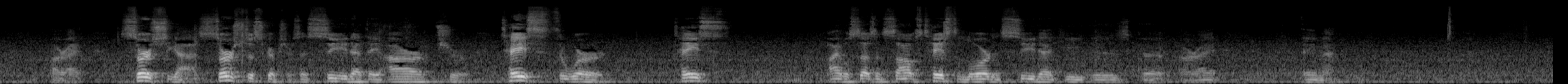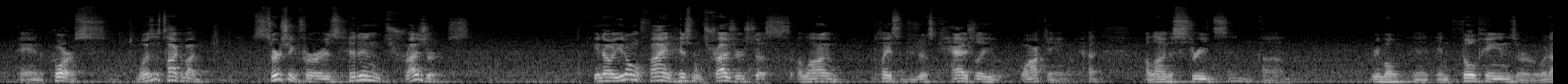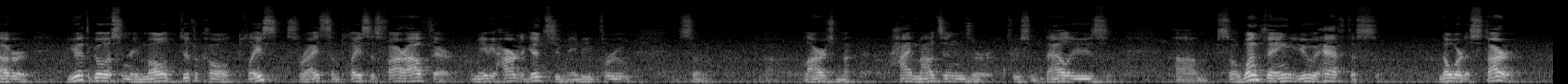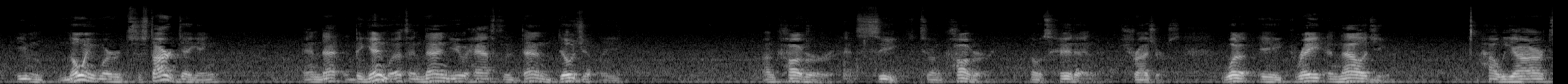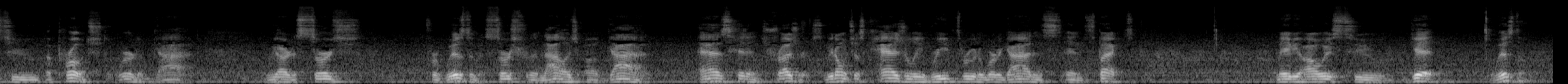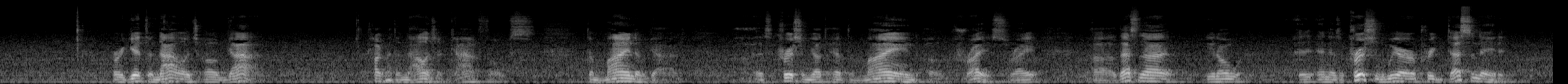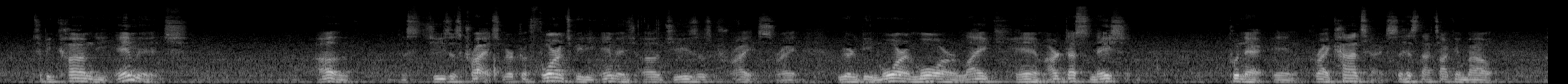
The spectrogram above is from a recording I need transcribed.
All right. Search God. Search the Scriptures and see that they are true. Taste the Word. Taste. Bible says in Psalms, taste the Lord and see that He is good. All right. Amen. And of course, what does it talk about searching for his hidden treasures. You know, you don't find hidden treasures just along places you're just casually walking along the streets in um, remote in, in, Philippines or whatever. You have to go to some remote, difficult places, right? Some places far out there, maybe hard to get to, maybe through some uh, large, high mountains or through some valleys. Um, so one thing you have to know where to start, even knowing where to start digging, and that begin with, and then you have to then diligently uncover and seek to uncover those hidden treasures. What a great analogy how we are to approach the Word of God. We are to search for wisdom and search for the knowledge of God as hidden treasures. We don't just casually read through the Word of God and, inspect, maybe always to get wisdom or get the knowledge of God. Talk about the knowledge of God, folks. The mind of God. Uh, as a Christian, you have to have the mind of Christ, right? Uh, that's not, you know, and as a Christian, we are predestinated to become the image of this Jesus Christ. We are conformed to be the image of Jesus Christ, right? We are to be more and more like Him. Our destination, putting that in right context, it's not talking about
